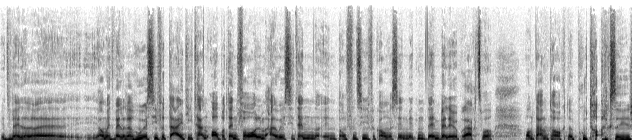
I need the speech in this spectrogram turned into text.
mit welcher, äh, ja, mit welcher Ruhe sie verteidigt haben, aber dann vor allem auch, wie sie dann in die Offensive gegangen sind mit dem Dembele über rechts, der an diesem Tag brutal war.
